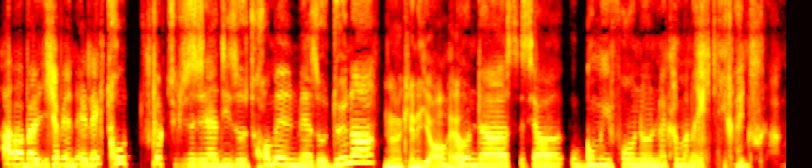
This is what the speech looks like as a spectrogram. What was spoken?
Aber weil ich habe ja ein Elektroschlagzeug, das ist ja diese Trommeln mehr so dünner. ne, kenne ich auch, ja. Und das ist ja Gummi vorne und da kann man richtig reinschlagen.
